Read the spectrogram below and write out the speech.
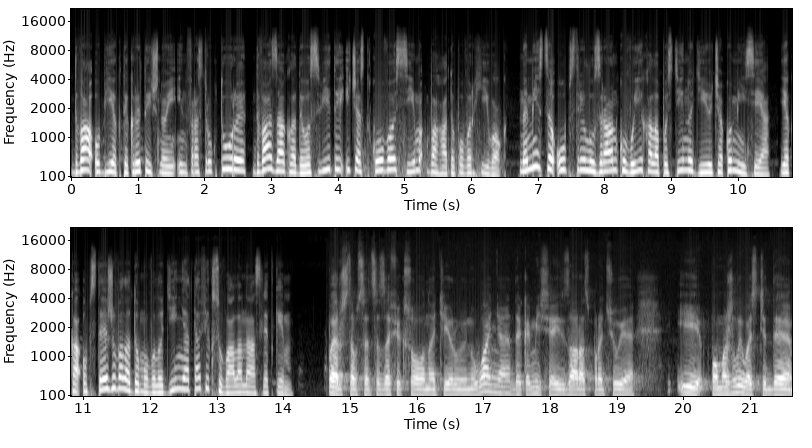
два об'єкти критичної інфраструктури, два заклади освіти і частково сім багатоповерхівок. На місце обстрілу зранку виїхала постійно діюча комісія, яка обстежувала домоволодіння та фіксувала наслідки. Перш за все, це зафіксовано ті руйнування, де комісія і зараз працює. І по можливості, де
